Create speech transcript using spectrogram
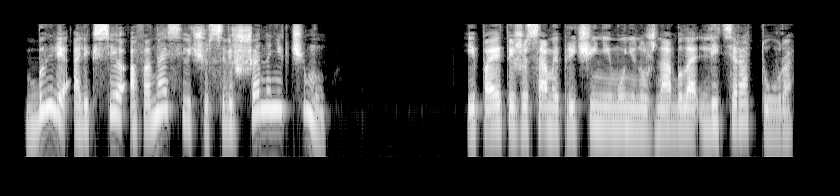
были Алексею Афанасьевичу совершенно ни к чему. И по этой же самой причине ему не нужна была литература,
